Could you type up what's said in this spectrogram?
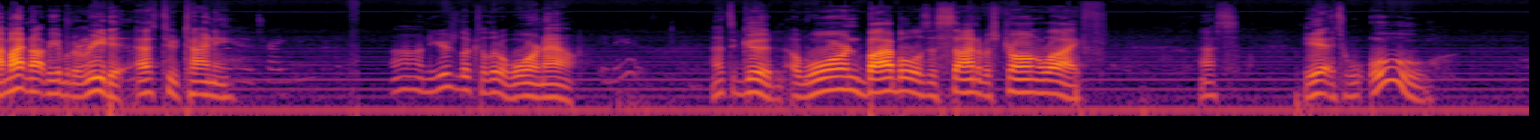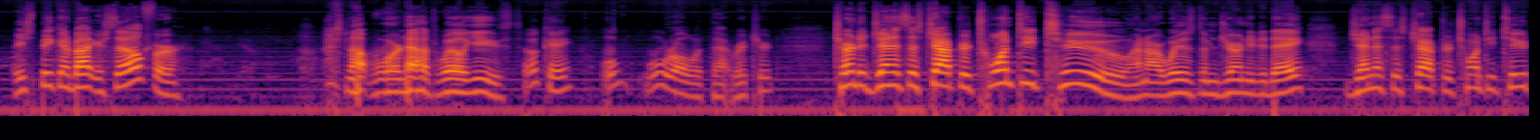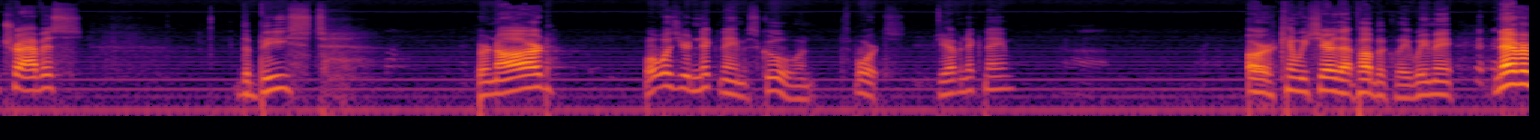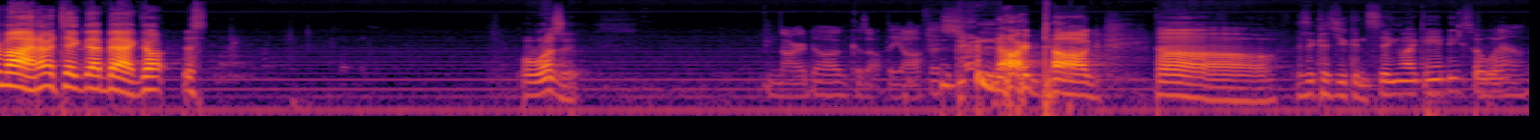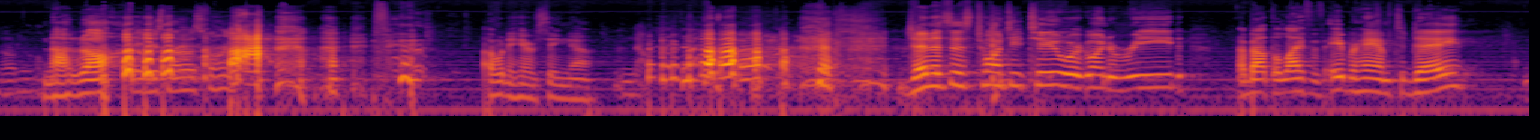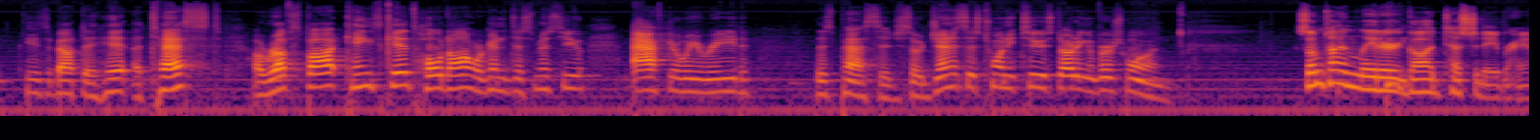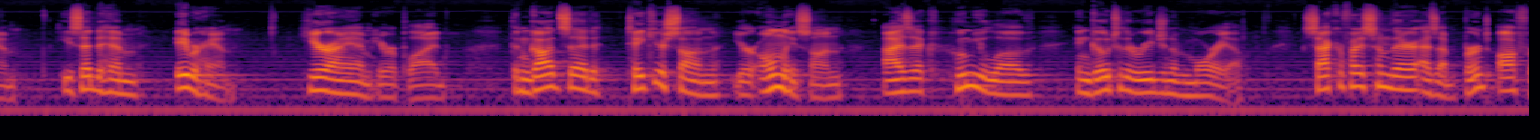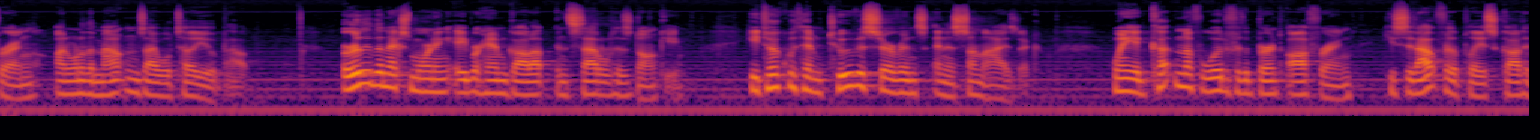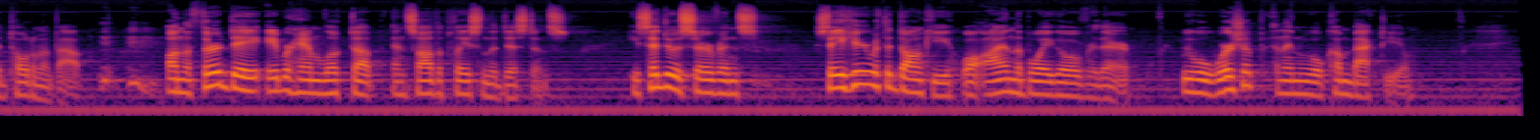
I might not be able to read it. That's too tiny. Oh, and yours looks a little worn out. It is. That's good. A worn Bible is a sign of a strong life. That's yeah. It's ooh. Are you speaking about yourself or? It's not worn out. It's well used. Okay, we'll we'll roll with that, Richard. Turn to Genesis chapter 22 on our wisdom journey today. Genesis chapter 22. Travis, the beast, Bernard. What was your nickname at school in sports? Do you have a nickname? Or can we share that publicly? We may. Never mind. I'm gonna take that back. Don't just. What was it? Nard dog, because off the office. Nard dog. Oh, is it because you can sing like Andy so well? No, Not at all. not at all. They just thought it was funny. I want to hear him sing now. No. Genesis 22, we're going to read about the life of Abraham today. He's about to hit a test, a rough spot. King's kids, hold on. We're going to dismiss you after we read this passage. So, Genesis 22, starting in verse 1. Sometime later, God tested Abraham. He said to him, Abraham, here I am, he replied. Then God said, Take your son, your only son, Isaac, whom you love, and go to the region of Moriah. Sacrifice him there as a burnt offering on one of the mountains I will tell you about. Early the next morning, Abraham got up and saddled his donkey. He took with him two of his servants and his son Isaac. When he had cut enough wood for the burnt offering, he set out for the place God had told him about. On the third day, Abraham looked up and saw the place in the distance. He said to his servants, Stay here with the donkey while I and the boy go over there. We will worship, and then we will come back to you.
